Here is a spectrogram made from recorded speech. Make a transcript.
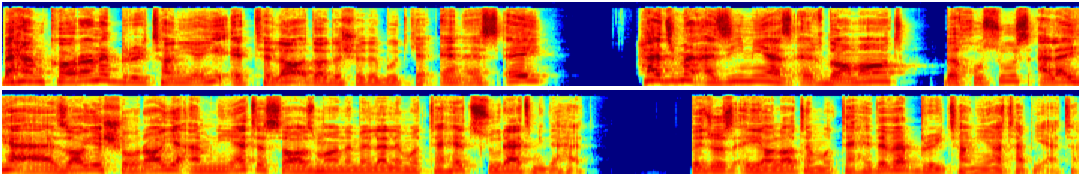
به همکاران بریتانیایی اطلاع داده شده بود که NSA حجم عظیمی از اقدامات به خصوص علیه اعضای شورای امنیت سازمان ملل متحد صورت می دهد. به جز ایالات متحده و بریتانیا طبیعتا.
